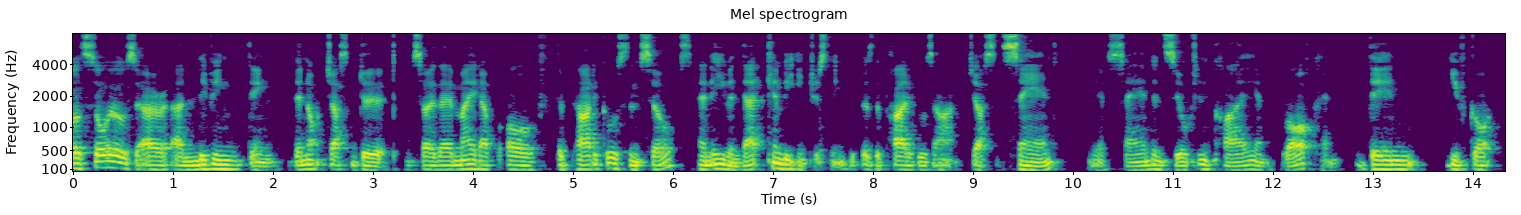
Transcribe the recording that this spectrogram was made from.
Well, soils are a living thing. They're not just dirt. So they're made up of the particles themselves. And even that can be interesting because the particles aren't just sand. You have sand and silt and clay and rock. And then you've got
